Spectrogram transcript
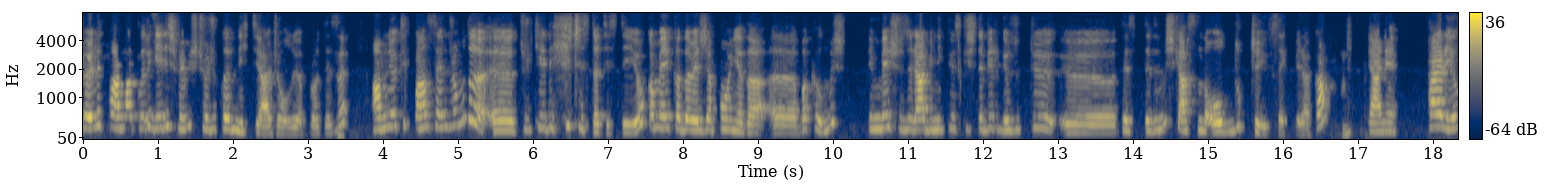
böyle parmakları gelişmemiş çocukların ihtiyacı oluyor proteze. Amniyotik band sendromu da e, Türkiye'de hiç istatistiği yok. Amerika'da ve Japonya'da e, bakılmış. 1500 ila 1200 kişide bir gözüktüğü e, tespit edilmiş ki aslında oldukça yüksek bir rakam. Yani her yıl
